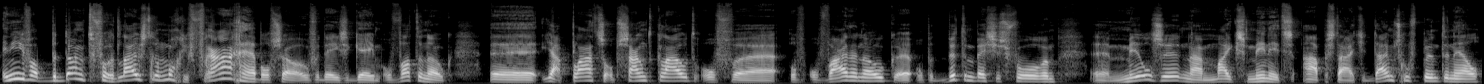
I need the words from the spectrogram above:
in ieder geval bedankt voor het luisteren. Mocht je vragen hebben of zo over deze game of wat dan ook. Uh, ja, plaatsen op Soundcloud of, uh, of, of waar dan ook. Uh, op het Buttonbashers forum. mail ze naar Mike's Minutes duimschroef.nl.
